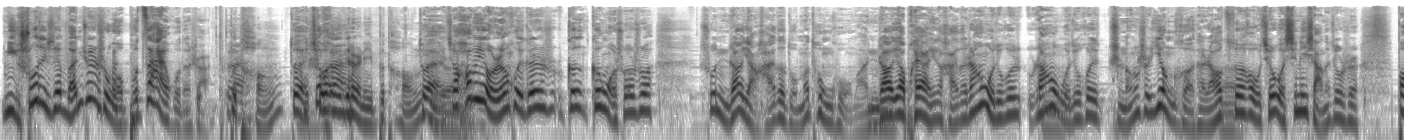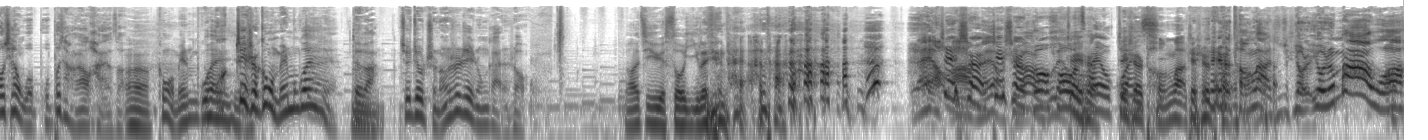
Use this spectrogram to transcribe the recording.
你说这些完全是我不在乎的事儿。不疼，对就说的地儿你不疼，对，就好比有人会跟跟跟我说说说，你知道养孩子多么痛苦吗？你知道嗯要培养一个孩子，然后我就会，然后我就会只能是应和他，然后最后其实我心里想的就是，抱歉，我我不想要孩子，嗯，跟我没什么关系。这事儿跟我没什么关系，对对吧？就就只能是这种感受。然后继续搜娱乐电台 啊，没有这事儿这事儿跟我和我这事儿这才有关系。这事儿疼了，这事儿这事儿疼了，有有人骂我。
